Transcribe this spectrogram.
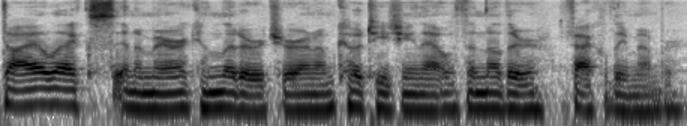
dialects in American literature, and I'm co-teaching that with another faculty member.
